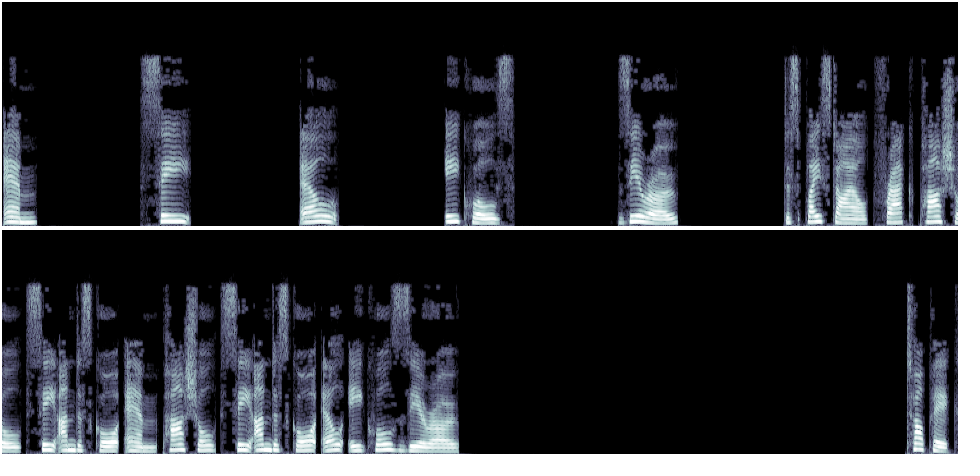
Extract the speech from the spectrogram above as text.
M C L equals zero display style frac partial c underscore m partial c underscore l equals zero. Topic.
